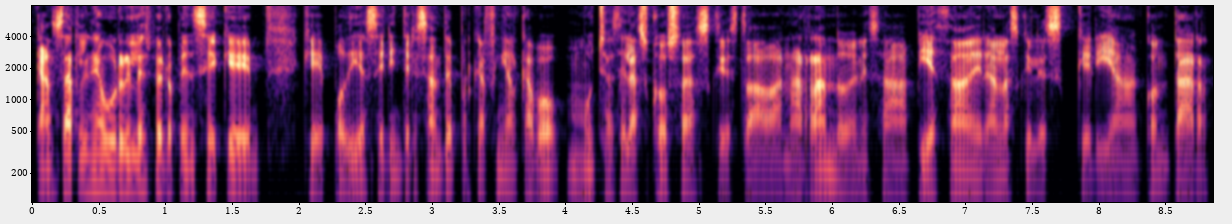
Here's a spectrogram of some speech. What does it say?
cansarles ni aburrirles, pero pensé que, que, podía ser interesante porque al fin y al cabo muchas de las cosas que estaba narrando en esa pieza eran las que les quería contar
